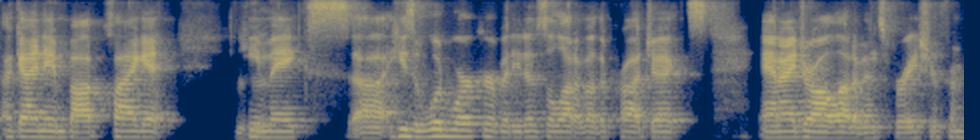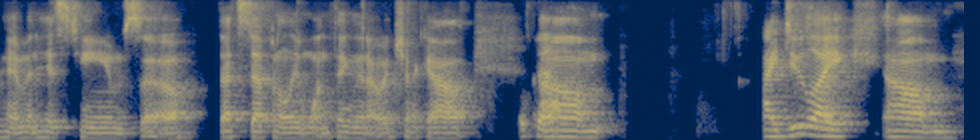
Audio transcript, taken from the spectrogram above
a guy named Bob Clagett. Mm-hmm. He makes, uh, he's a woodworker, but he does a lot of other projects. And I draw a lot of inspiration from him and his team. So that's definitely one thing that I would check out. Okay. Um, I do like um,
